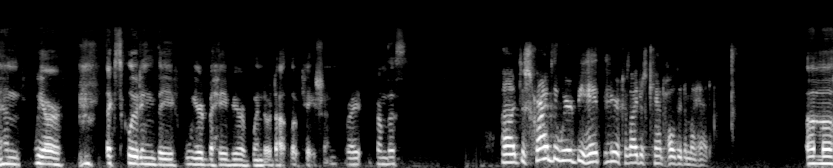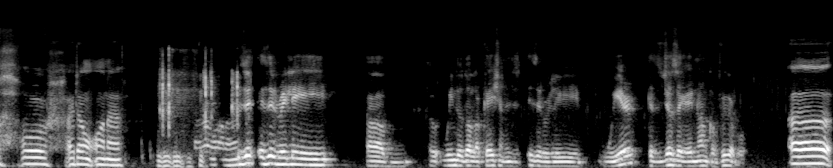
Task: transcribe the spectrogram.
And we are excluding the weird behavior of window dot location, right, from this? Uh, describe the weird behavior because I just can't hold it in my head. Uh, oh, I don't want to. Is it, is it really, um, a window dot location, is, is it really weird? Because it's just like a non-configurable. Uh,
